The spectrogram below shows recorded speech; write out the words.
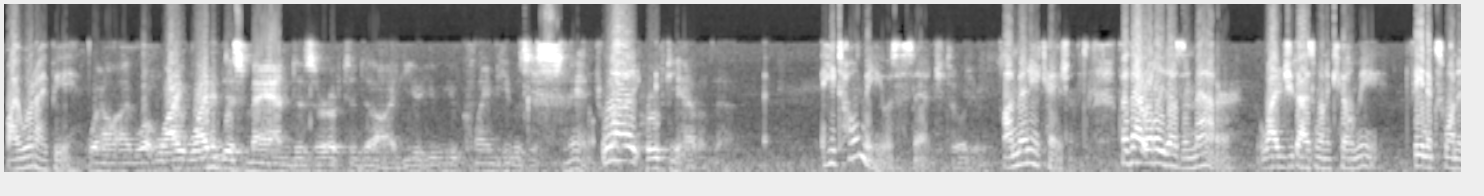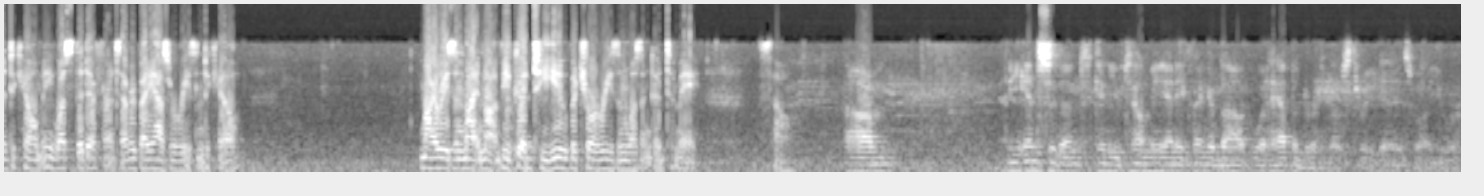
Why would I be? Well, I- wh- why, why did this man deserve to die? You, you, you claimed he was a snitch. Well- What proof do you have of that? He told me he was a snitch. Told you. On many occasions. But that really doesn't matter. Why did you guys want to kill me? Phoenix wanted to kill me. What's the difference? Everybody has a reason to kill. My reason might not be good to you, but your reason wasn't good to me. So, Um, the incident, can you tell me anything about what happened during those three days while you were?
